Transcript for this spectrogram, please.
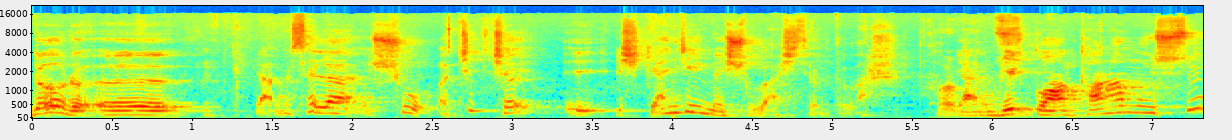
Doğru. Ee, ya mesela şu açıkça e, işkenceyi meşrulaştırdılar. Korkunç. Yani bir Guantanamo üssü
